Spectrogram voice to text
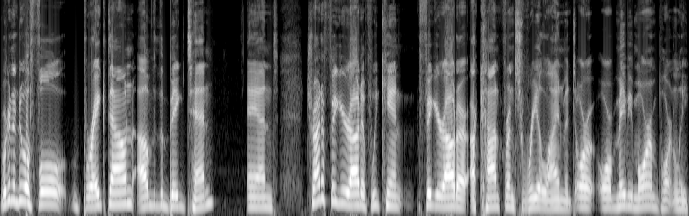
we're going to do a full breakdown of the Big Ten and try to figure out if we can't figure out a, a conference realignment, or or maybe more importantly,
